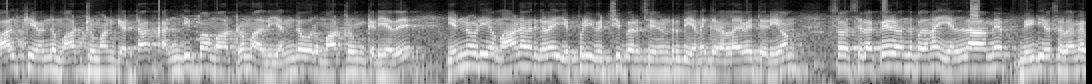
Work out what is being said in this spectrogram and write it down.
வாழ்க்கையை வந்து மாற்றுமான்னு கேட்டால் கண்டிப்பாக மாற்றும். அதில் எந்த ஒரு மாற்றமும் கிடையாது. என்னுடைய மாணவர்களை எப்படி வெற்றி பெற செய்யணுன்றது எனக்கு நல்லாவே தெரியும். ஸோ சில பேர் வந்து பார்த்தோன்னா எல்லாமே வீடியோஸ் எல்லாமே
